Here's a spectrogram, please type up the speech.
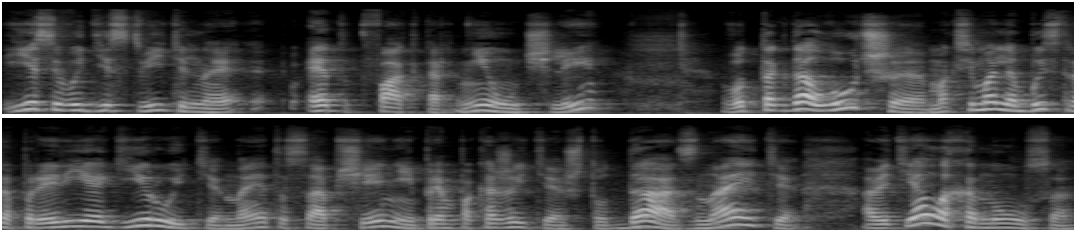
Если вы действительно этот фактор не учли, вот тогда лучше максимально быстро прореагируйте на это сообщение и прям покажите, что да, знаете, а ведь я лоханулся,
